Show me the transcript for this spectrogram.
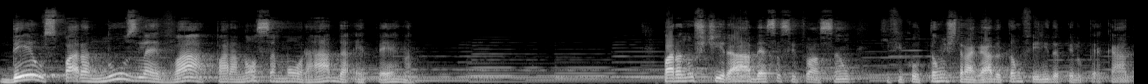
Deus, para nos levar para a nossa morada eterna, para nos tirar dessa situação que ficou tão estragada, tão ferida pelo pecado,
